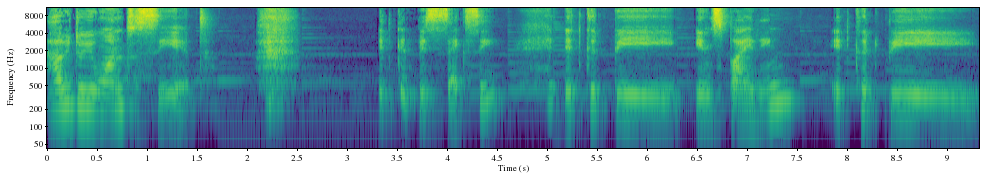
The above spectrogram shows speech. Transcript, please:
How do you want to see it? it could be sexy, it could be inspiring, it could be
